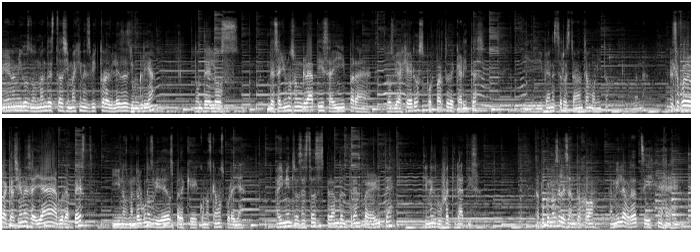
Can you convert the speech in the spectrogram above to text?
Miren amigos, nos manda estas imágenes Víctor Avilés desde Hungría, donde los desayunos son gratis ahí para los viajeros por parte de Caritas. Y vean este restaurante tan bonito que nos manda. Él se fue de vacaciones allá a Budapest y nos mandó algunos videos para que conozcamos por allá. Ahí mientras estás esperando el tren para irte, tienes buffet gratis. ¿A poco no se les antojó? A mí la verdad sí.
